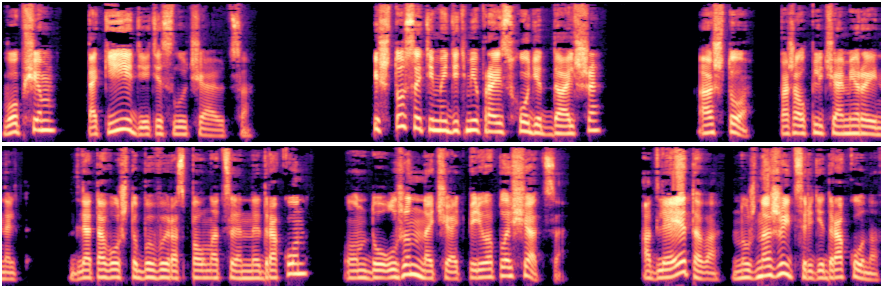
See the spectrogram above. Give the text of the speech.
В общем, такие дети случаются. И что с этими детьми происходит дальше? А что, пожал плечами Рейнольд. Для того, чтобы вырос полноценный дракон, он должен начать перевоплощаться. А для этого нужно жить среди драконов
